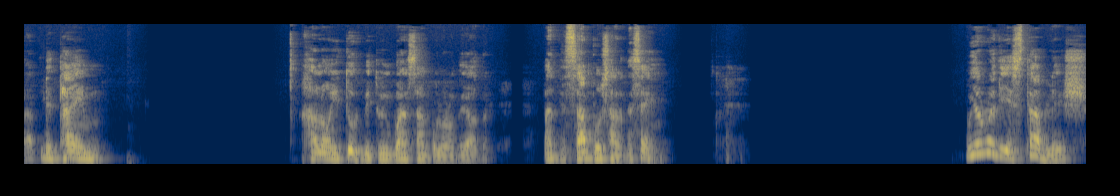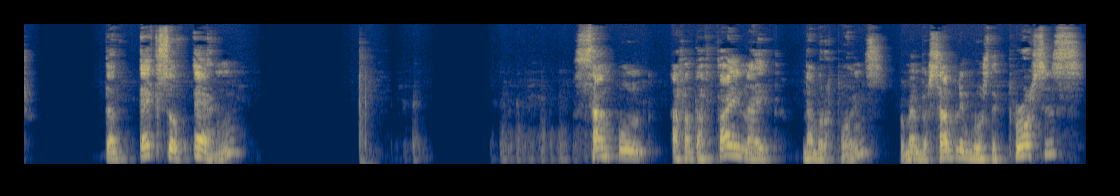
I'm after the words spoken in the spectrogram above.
uh, the time, how long it took between one sample or the other. But the samples are the same. We already established that x of n sampled at a finite number of points. Remember, sampling was the process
